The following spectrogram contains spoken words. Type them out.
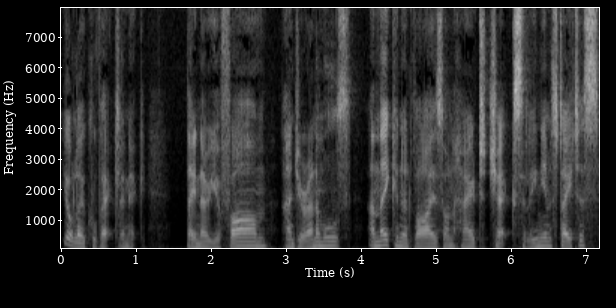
Your local vet clinic. They know your farm and your animals, and they can advise on how to check selenium status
